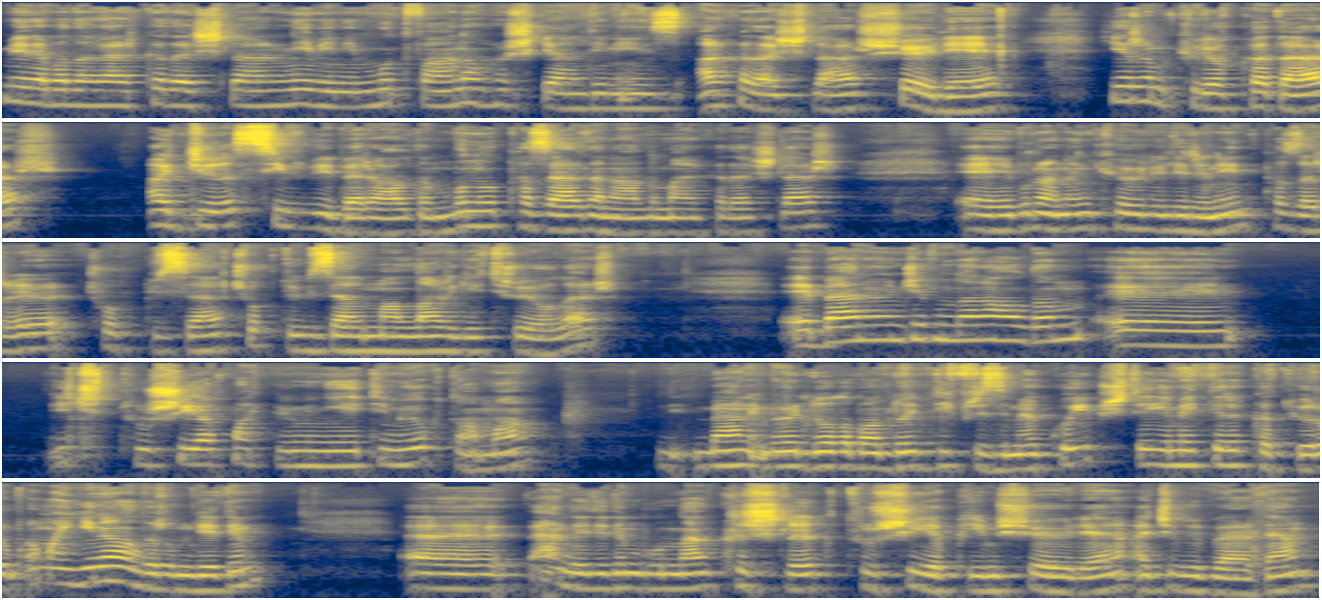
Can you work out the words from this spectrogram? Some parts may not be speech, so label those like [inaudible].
Merhabalar arkadaşlar. Nevin'in mutfağına hoş geldiniz. Arkadaşlar şöyle yarım kilo kadar acı sivri biber aldım. Bunu pazardan aldım arkadaşlar. Ee, buranın köylülerinin pazarı çok güzel. Çok da güzel mallar getiriyorlar. Ee, ben önce bundan aldım. Ee, hiç turşu yapmak bir niyetim yoktu ama ben böyle dolaba difrizime koyup işte yemeklere katıyorum. Ama yine alırım dedim. Ee, ben de dedim bundan kışlık turşu yapayım şöyle acı biberden.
